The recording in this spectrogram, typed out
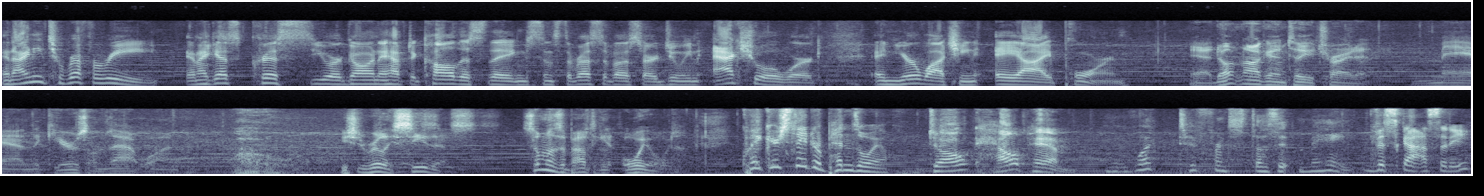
and I need to referee. And I guess, Chris, you are going to have to call this thing since the rest of us are doing actual work and you're watching AI porn. Yeah, don't knock it until you tried it. Man, the gears on that one. Whoa. You should really see this. Someone's about to get oiled. Quaker State or Pennzoil? Don't help him. What difference does it make? Viscosity.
